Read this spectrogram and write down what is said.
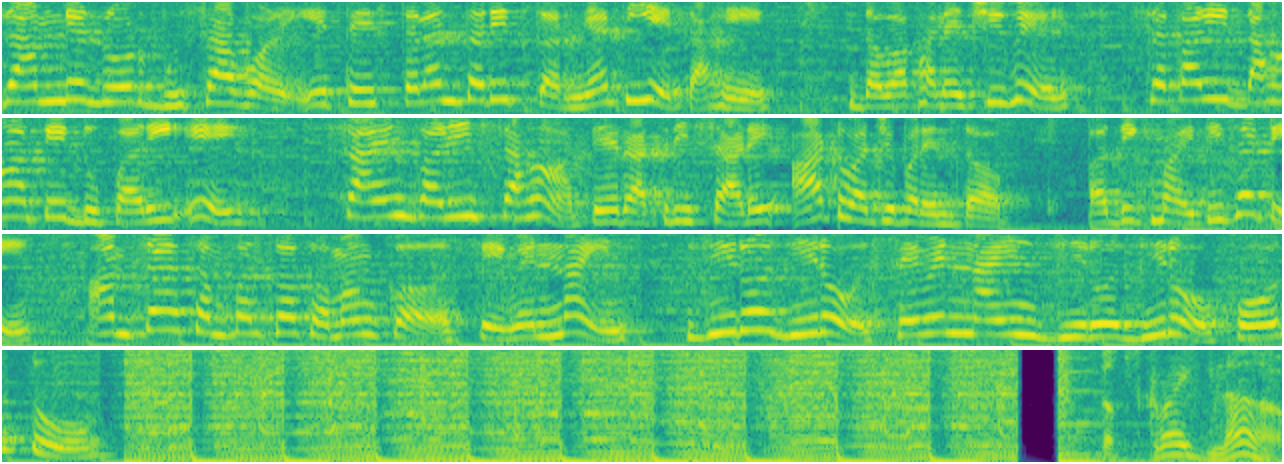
जामनेर रोड भुसावळ येथे स्थलांतरित करण्यात येत आहे. दवाखान्याची वेळ सकाळी दहा ते दुपारी एक सायंकाळी सहा ते रात्री साडेआठ वाजेपर्यंत. अधिक माहितीसाठी आमचा संपर्क क्रमांक seven nine zero zero seven nine zero zero four two. Subscribe now.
